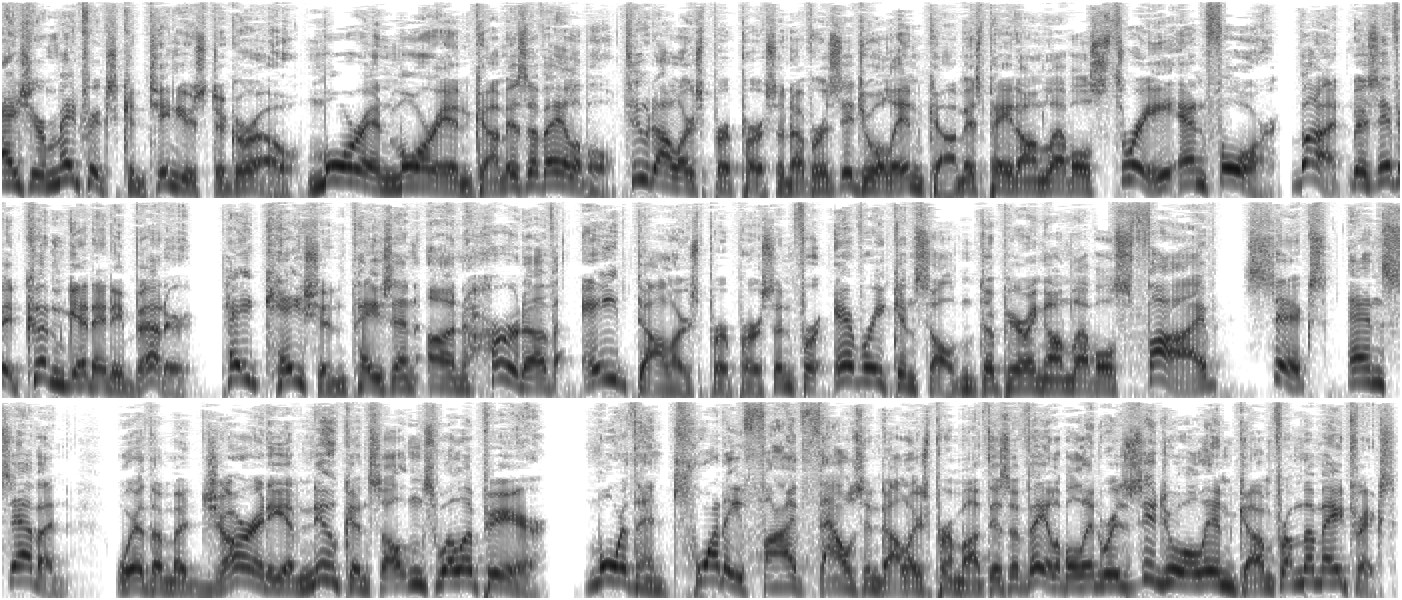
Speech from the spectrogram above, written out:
As your matrix continues to grow, more and more income is available. $2 per person of residual income is paid on levels 3 and 4. But as if it couldn't get any better, Paycation pays an unheard of $8 per person for every consultant appearing on levels 5, 6, and 7, where the majority of new consultants will appear. More than $25,000 per month is available in residual income from the Matrix.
